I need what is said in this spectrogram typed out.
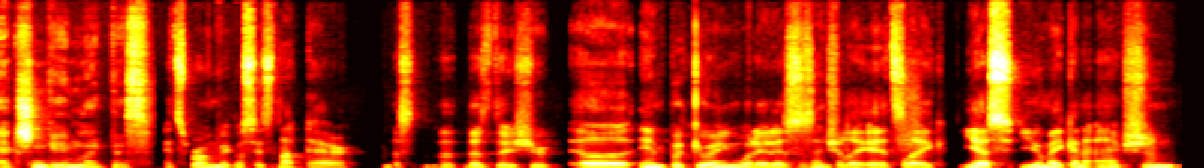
action game like this. it's wrong because it's not there. That's, th- that's the issue. Uh, input queuing, what it is essentially, it's like yes, you make an action,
